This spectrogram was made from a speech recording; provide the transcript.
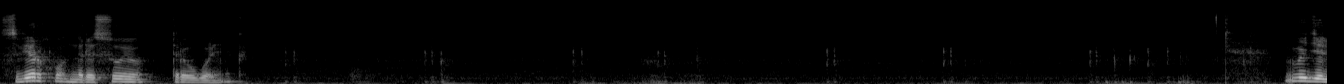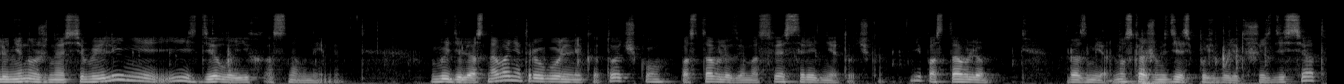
сверху нарисую треугольник. Выделю ненужные осевые линии и сделаю их основными. Выделю основание треугольника, точку, поставлю взаимосвязь средняя точка. И поставлю размер. Ну, скажем, здесь пусть будет 60,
